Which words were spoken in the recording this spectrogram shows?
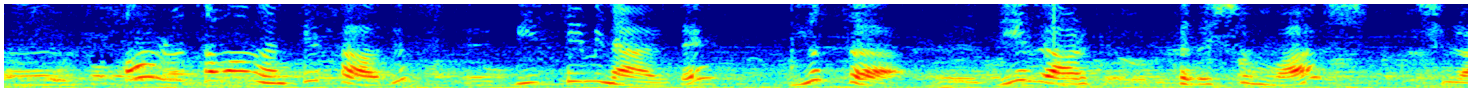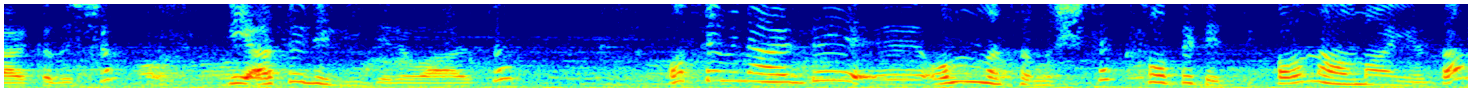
E, sonra tamamen tesadüf e, bir seminerde Yuta e, diye bir arkadaşım var. Şimdi arkadaşım. Bir atölye lideri vardı. O seminerde e, onunla tanıştık, sohbet ettik falan Almanya'dan.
